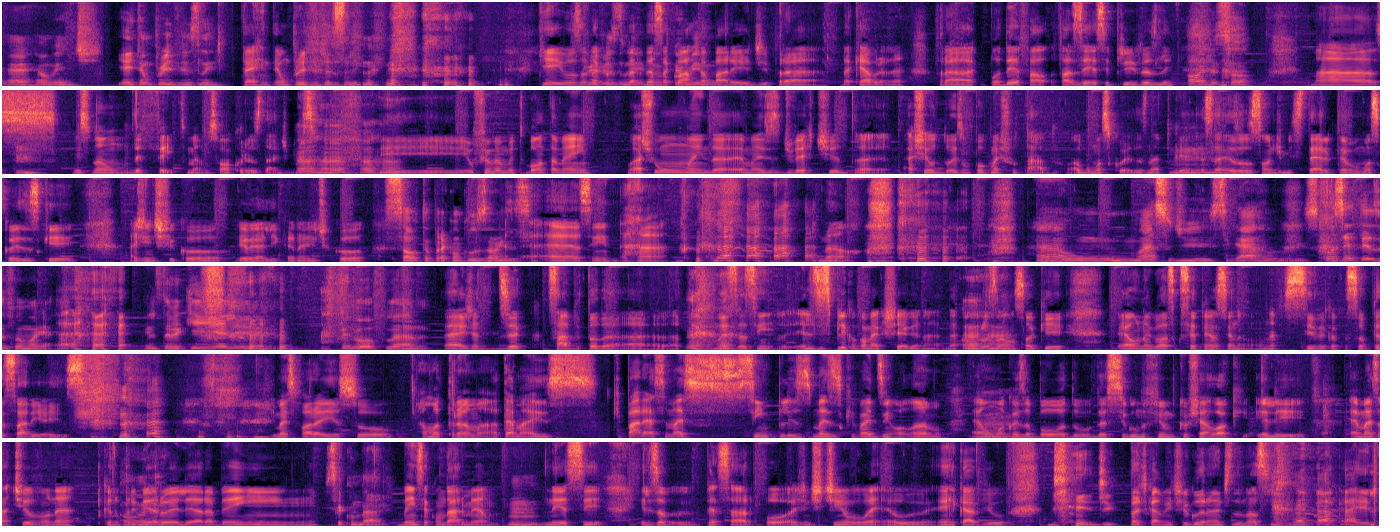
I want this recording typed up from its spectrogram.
É, é, realmente. E aí tem um Previously. Tem, tem um previously. que usa da- da- dessa quarta um. parede pra, da quebra, né? Pra poder fa- fazer esse previously. Olha só. Mas isso não é um defeito mesmo, só uma curiosidade mesmo. Aham, aham. E o filme é muito bom também. Eu acho um ainda é mais divertido. É, achei o dois um pouco mais chutado, algumas coisas, né? Porque Hum. essa resolução de mistério tem algumas coisas que a gente ficou. Eu e a Lika, né? A gente ficou. Salta pra conclusões, assim. É assim. não. Ah, um maço de cigarro? Isso com certeza foi o Moriarty. Ele esteve aqui e ele pegou fulano. É, já, já sabe toda a, a. Mas assim, eles explicam como é que chega na, na conclusão, Aham. só que é um negócio que você pensa, não, não é possível que a pessoa pensaria isso. Mas fora isso, é uma trama até mais. que parece mais simples, mas que vai desenrolando. É uma Hum. coisa boa do, desse segundo filme que o Sherlock ele é mais ativo, né? Porque no Olha. primeiro ele era bem Secundário. bem secundário mesmo. Hum. Nesse, eles pensaram, pô, a gente tinha o, o Henry Cavill de, de praticamente figurante do nosso filme. Vamos colocar ele.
